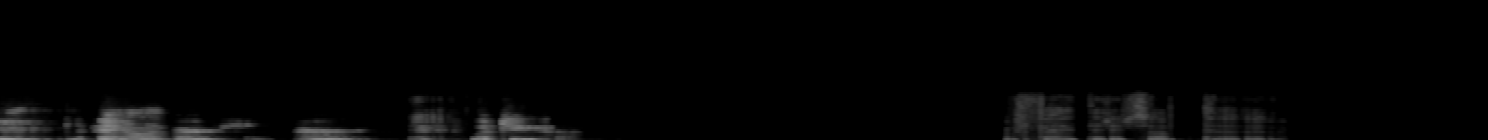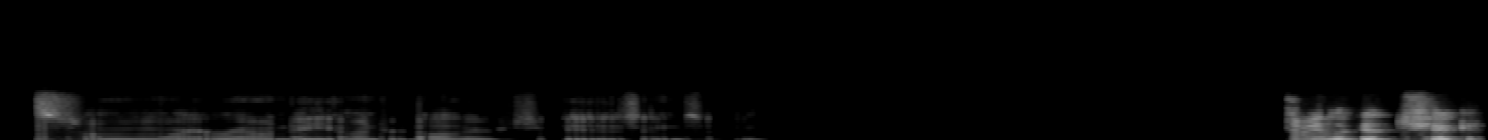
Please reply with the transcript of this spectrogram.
mm, depending on the version or if what you got. The fact that it's up to somewhere around eight hundred dollars is insane. I mean, look at chicken.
